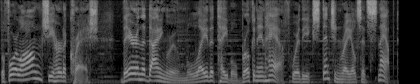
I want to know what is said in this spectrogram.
Before long, she heard a crash. There in the dining room lay the table, broken in half, where the extension rails had snapped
